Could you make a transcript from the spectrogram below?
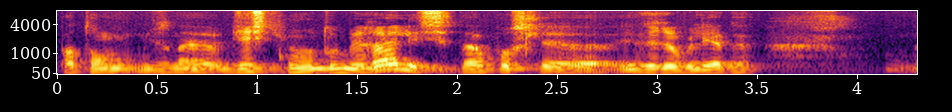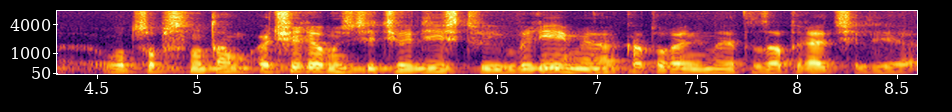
потом, не знаю, 10 минут убирались да, после игры в Лего. Вот, собственно, там очередность этих действий, время, которое они на это затратили,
